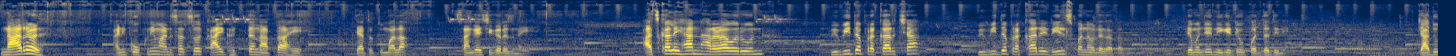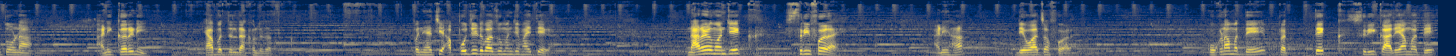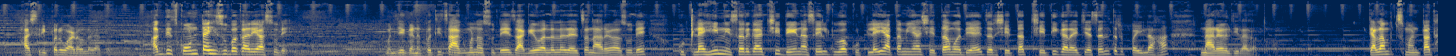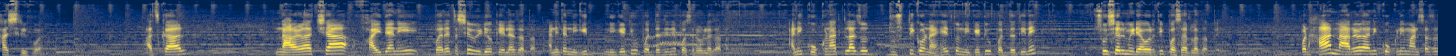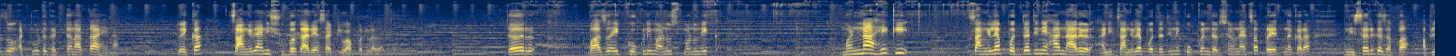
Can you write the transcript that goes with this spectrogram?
नारळ आणि कोकणी माणसाचं काय घट्ट नातं आहे ते आता तुम्हाला सांगायची गरज नाही. आजकाल ह्या नारळावरून विविध प्रकारच्या विविध प्रकारे रील्स बनवल्या जातात. ते म्हणजे निगेटिव्ह पद्धतीने. जादूटोणा आणि करणी ह्याबद्दल दाखवलं जातं. पण ह्याची अपोजिट बाजू म्हणजे माहिती आहे का? नारळ म्हणजे एक श्रीफळ आहे. आणि हा देवाचा फळ आहे. कोकणामध्ये प्रत्येक श्री कार्यामध्ये हा श्रीफळ वाढवला जातो. अगदीच कोणताही शुभ कार्य असू दे म्हणजे गणपतीचं आगमन असू दे जागेवाल्याला द्यायचं नारळ असू दे कुठल्याही निसर्गाची देण असेल किंवा कुठल्याही आता मी ह्या शेतामध्ये आहे जर शेतात शेती करायची असेल तर पहिला हा नारळ दिला जातो. त्यालाच म्हणतात हा श्रीफळ. आजकाल नारळाच्या फायद्याने बरेच असे व्हिडिओ केल्या जातात आणि त्या निगे निगेटिव्ह पद्धतीने पसरवल्या जातात. आणि कोकणातला जो दृष्टिकोन आहे तो निगेटिव्ह पद्धतीने सोशल मीडियावरती पसरला जातोय. पण हा नारळ आणि कोकणी माणसाचा जो अटूट घट्ट नाता आहे ना तो एका चांगल्या आणि शुभ कार्यासाठी वापरला जातो. तर माझं एक कोकणी माणूस म्हणून एक म्हणणं आहे की चांगल्या पद्धतीने हा नारळ आणि चांगल्या पद्धतीने कोकण दर्शवण्याचा प्रयत्न करा. निसर्ग जपा. आपल्या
